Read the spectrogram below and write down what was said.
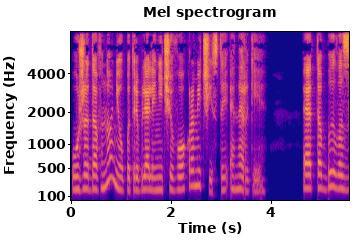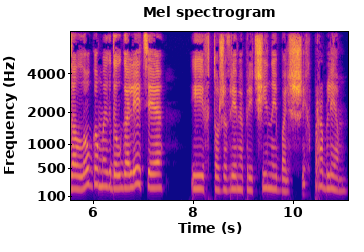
уже давно не употребляли ничего, кроме чистой энергии. Это было залогом их долголетия и в то же время причиной больших проблем.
